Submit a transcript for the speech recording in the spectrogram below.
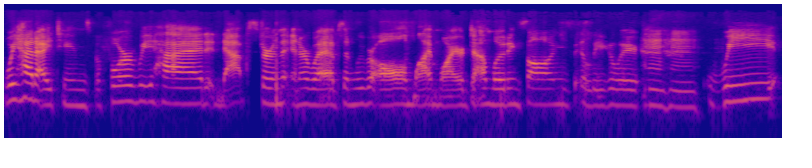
we had iTunes before we had Napster and the interwebs, and we were all on LimeWire downloading songs illegally. Mm-hmm. We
